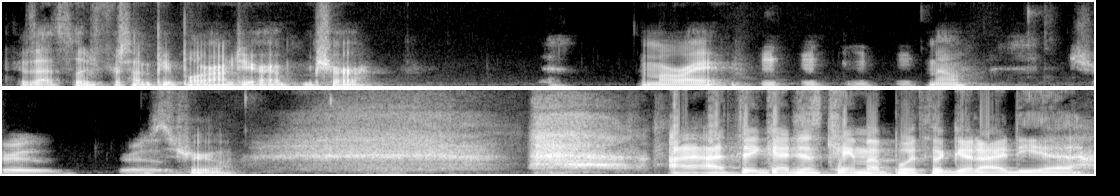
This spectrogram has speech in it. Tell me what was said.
because that's loot for some people around here. I'm sure. Am I right? no. True. True. It's true. I, I think I just came up with a good idea.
